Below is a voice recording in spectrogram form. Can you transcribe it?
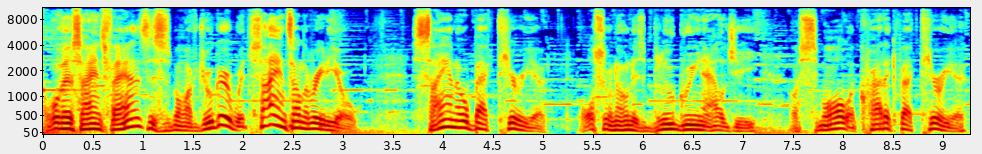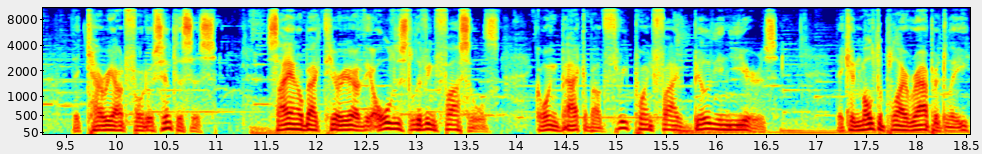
Hello there, science fans. This is Marv Druger with Science on the Radio. Cyanobacteria, also known as blue green algae, are small aquatic bacteria that carry out photosynthesis. Cyanobacteria are the oldest living fossils, going back about 3.5 billion years. They can multiply rapidly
